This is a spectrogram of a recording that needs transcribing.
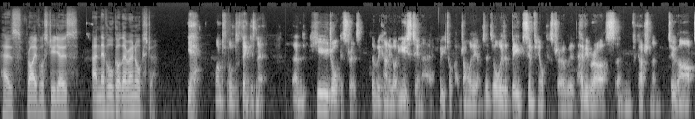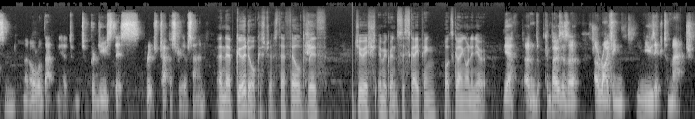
has rival studios, and they've all got their own orchestra. Yeah, wonderful to think, isn't it? And huge orchestras that we kind of got used to now. You talk about John Williams, it's always a big symphony orchestra with heavy brass and percussion and two harps and, and all of that, you know, to, to produce this rich tapestry of sound. And they're good orchestras. They're filled with Jewish immigrants escaping what's going on in Europe. Yeah, and composers are, are writing music to match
